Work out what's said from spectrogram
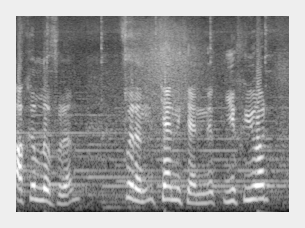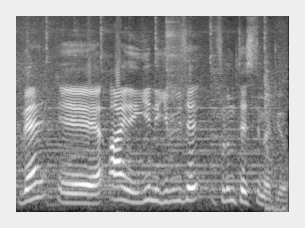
akıllı fırın fırın kendi kendini yıkıyor ve e, aynı yeni gibi bize fırın teslim ediyor.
